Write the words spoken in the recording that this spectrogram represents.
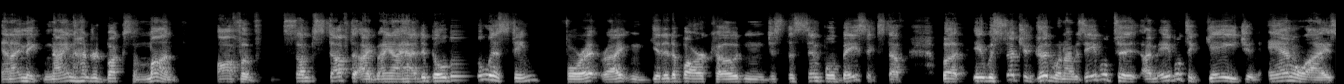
and I make 900 bucks a month off of some stuff that I, mean, I had to build a listing for it, right? And get it a barcode and just the simple basic stuff. But it was such a good one. I was able to, I'm able to gauge and analyze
